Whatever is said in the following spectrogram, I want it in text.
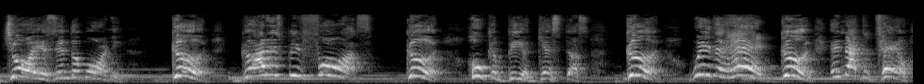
Joy is in the morning? Good. God is before us? Good. Who can be against us? Good. We the head, good, and not the tail.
